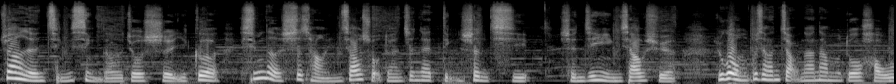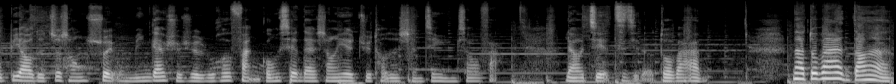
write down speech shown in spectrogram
最让人警醒的就是一个新的市场营销手段正在鼎盛期——神经营销学。如果我们不想缴纳那么多毫无必要的智商税，我们应该学学如何反攻现代商业巨头的神经营销法，了解自己的多巴胺。那多巴胺当然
